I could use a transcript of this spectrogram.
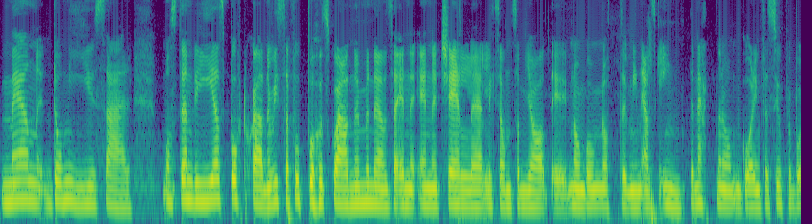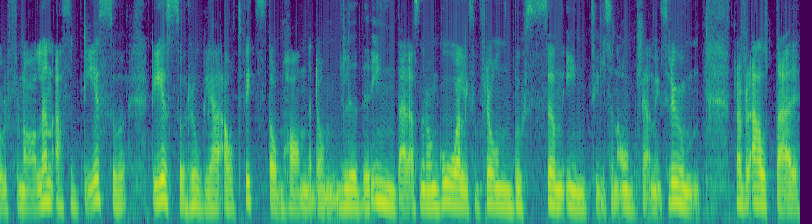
men de är ju så här, måste ändå ge sportstjärnor, vissa fotbollsstjärnor, men även så här NHL, eh, liksom som jag eh, någon gång nått min älska internet när de går inför Super Bowl-finalen. Alltså det är, så, det är så roliga outfits de har när de glider in där, alltså när de går liksom från bussen in till sina omklädningsrum. Framför allt där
